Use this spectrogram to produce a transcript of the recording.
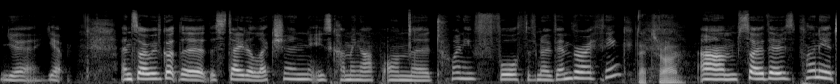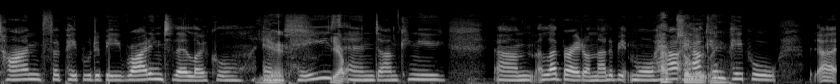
Yeah, yep. And so we've got the the state election is coming up on the 24th of November, I think. That's right. Um, so there's plenty of time for people to be writing to their local Yes, MPs. yep. And um, can you um, elaborate on that a bit more? How, how can people? Uh,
